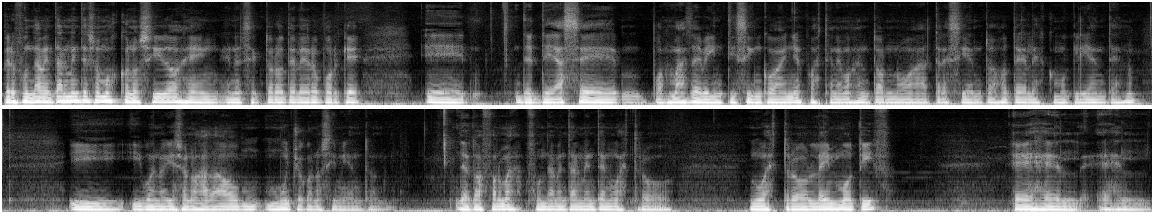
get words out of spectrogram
Pero fundamentalmente somos conocidos en, en el sector hotelero porque eh, desde hace pues más de 25 años pues tenemos en torno a 300 hoteles como clientes ¿no? y, bueno y eso nos ha dado mucho conocimiento de todas formas fundamentalmente nuestro nuestro leitmotiv es el, es el,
